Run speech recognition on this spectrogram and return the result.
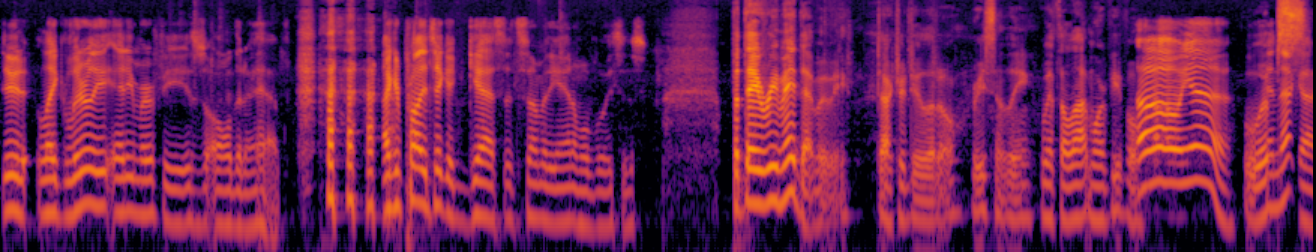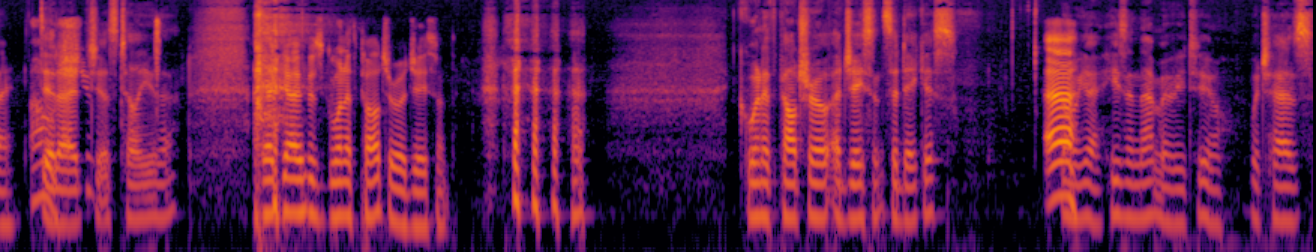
Dude, like literally Eddie Murphy is all that I have. I could probably take a guess at some of the animal voices. But they remade that movie, Doctor Dolittle, recently with a lot more people. Oh yeah. Whoops! And that guy. Oh, Did I just tell you that? that guy who's Gwyneth Paltrow adjacent. Gwyneth Paltrow adjacent Sudeikis. Ah, Oh yeah, he's in that movie too, which has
